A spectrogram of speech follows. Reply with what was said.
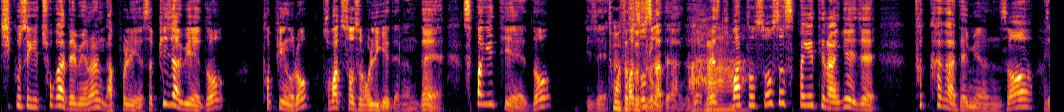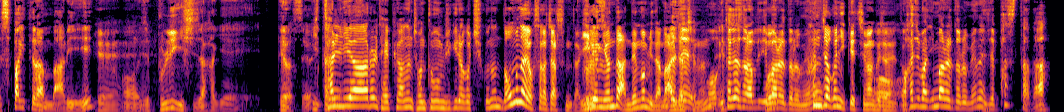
19세기 초가 되면은 나폴리에서 피자 위에도 토핑으로 토마토 소스를 올리게 되는데 스파게티에도 이제 토마토, 토마토 소스가 들어간 거죠. 아하. 그래서 토마토 소스 스파게티라는 게 이제 특화가 되면서 이제 스파게티란 말이 예. 어 이제 불리기 시작하게 되었어요. 이탈리아를 대표하는 전통 음식이라고 치고는 너무나 역사가 짧습니다. 그렇습니다. 200년도 안 된 겁니다. 말 자체는. 뭐 이탈리아 사람들이 이 말을 들으면 흔적은 있겠지만 그 전에도. 어, 하지만 이 말을 들으면 이제 파스타다.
